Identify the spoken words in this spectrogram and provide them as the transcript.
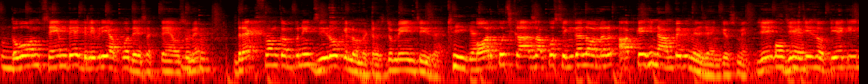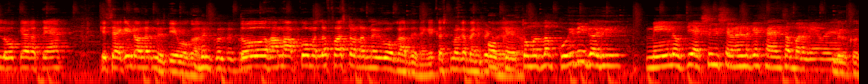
तो वो हम सेम डे डिलीवरी आपको दे सकते हैं उसमें। Direct from company zero kilometre जो मेन चीज़ है। ठीक है। और कुछ कार्स आपको सिंगल ओनर आपके ही नाम पे भी मिल जाएँगे उसमें। ये ये चीज़ होती है कि लोग क्या करते हैं कि सेकंड ओनर मिलती है वो कार बिल्कुल, बिल्कुल। तो हम आपको मतलब फ़र्स्ट ऑनर में भी वो कार दे देंगे कस्टमर का बेनिफिट ओके तो मतलब कोई भी गाड़ी मेन होती है एक्सयूवी 700 के फ़ैन सब बन गए हुए हैं। बिल्कुल।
